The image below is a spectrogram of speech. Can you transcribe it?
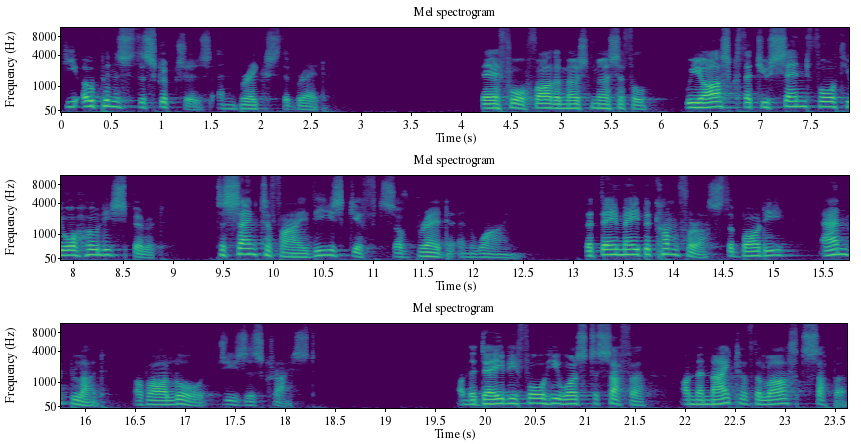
he opens the scriptures and breaks the bread. Therefore, Father most merciful, we ask that you send forth your Holy Spirit to sanctify these gifts of bread and wine, that they may become for us the body and blood of our Lord Jesus Christ. On the day before he was to suffer, on the night of the Last Supper,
